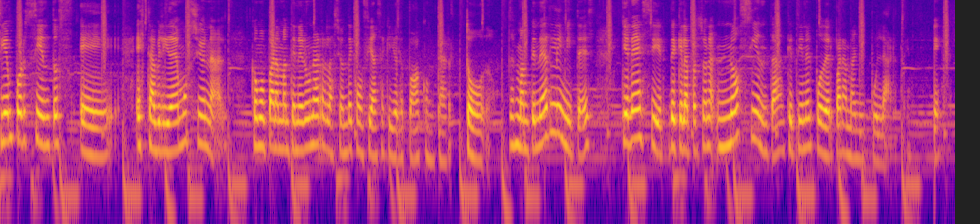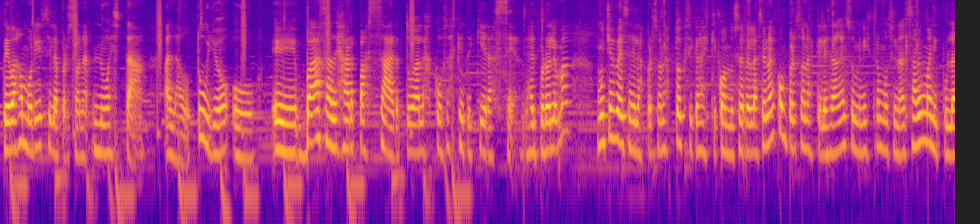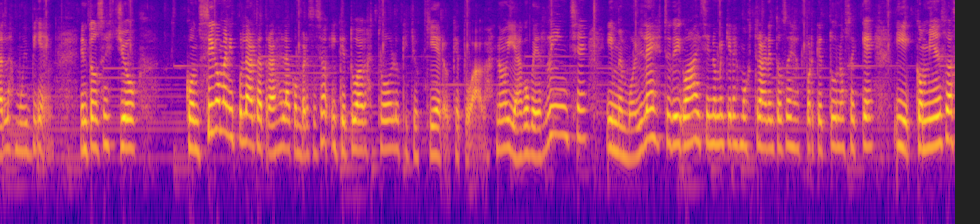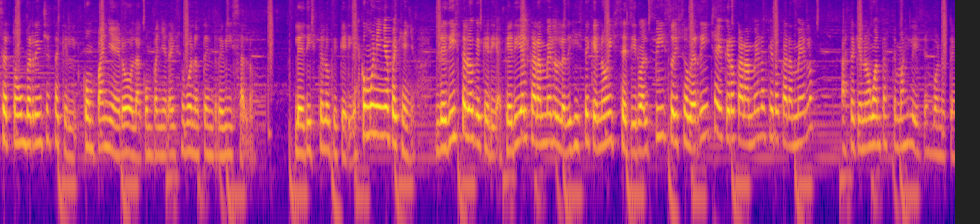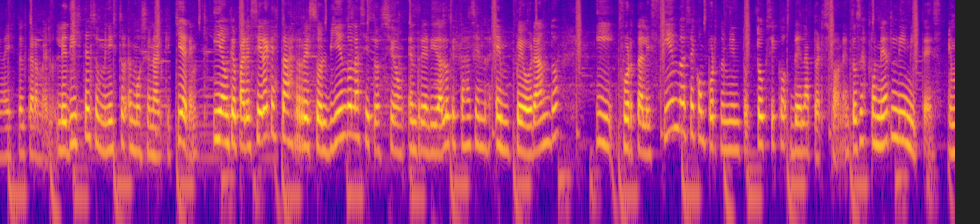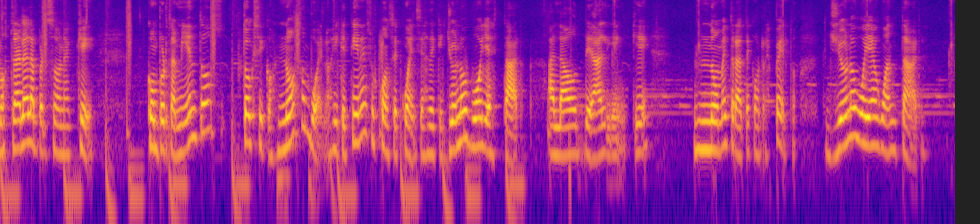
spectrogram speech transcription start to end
100% eh, estabilidad emocional como para mantener una relación de confianza que yo le pueda contar todo. Entonces, mantener límites quiere decir de que la persona no sienta que tiene el poder para manipularte. Te vas a morir si la persona no está al lado tuyo o eh, vas a dejar pasar todas las cosas que te quiera hacer. El problema muchas veces de las personas tóxicas es que cuando se relacionan con personas que les dan el suministro emocional saben manipularlas muy bien. Entonces yo consigo manipularte a través de la conversación y que tú hagas todo lo que yo quiero que tú hagas, ¿no? Y hago berrinche y me molesto y digo, ay, si no me quieres mostrar, entonces es porque tú no sé qué. Y comienzo a hacer todo un berrinche hasta que el compañero o la compañera dice, bueno, ten, revísalo. Le diste lo que quería. Es como un niño pequeño. Le diste lo que quería. Quería el caramelo, le dijiste que no y se tiró al piso, hizo berrinche, yo quiero caramelo, quiero caramelo hasta que no aguantaste más y le dices, bueno, ten, ahí está el caramelo. Le diste el suministro emocional que quieren. Y aunque pareciera que estás resolviendo la situación, en realidad lo que estás haciendo es empeorando y fortaleciendo ese comportamiento tóxico de la persona. Entonces poner límites y mostrarle a la persona que comportamientos tóxicos no son buenos y que tienen sus consecuencias de que yo no voy a estar al lado de alguien que no me trate con respeto yo no voy a aguantar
